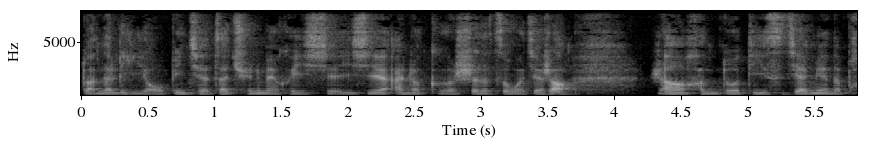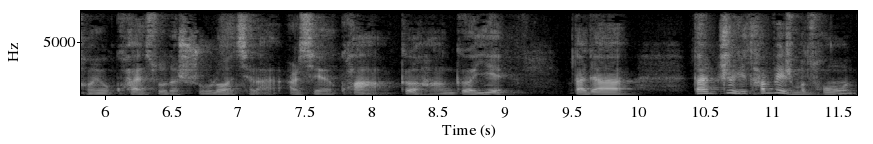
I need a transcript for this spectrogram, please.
短的理由，并且在群里面可以写一些按照格式的自我介绍，让很多第一次见面的朋友快速的熟络起来，而且跨各行各业。大家，但至于他为什么从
